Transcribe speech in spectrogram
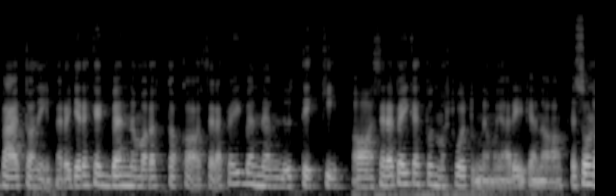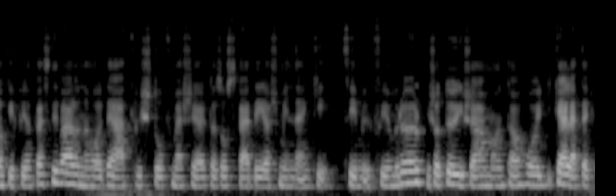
váltani, mert a gyerekek benne maradtak a szerepeikben, nem nőtték ki a szerepeiket. Pont most voltunk nem olyan régen a Szolnoki Filmfesztiválon, ahol Deák Kristóf mesélt az Oscar díjas Mindenki című filmről, és ott ő is elmondta, hogy kellett egy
